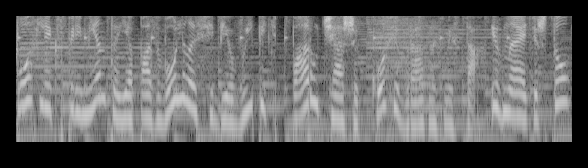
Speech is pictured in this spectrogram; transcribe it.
после эксперимента я позволила себе выпить пару чашек кофе в разных местах. И знаете что?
